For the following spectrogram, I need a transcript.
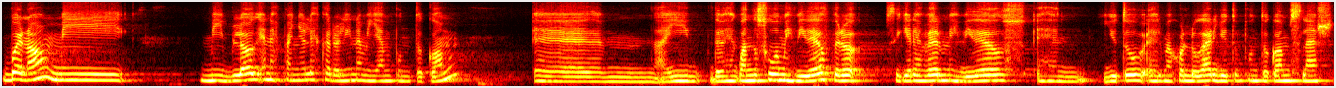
Bueno, mi, blog en español es carolinamillan.com. Eh, ahí de vez en cuando subo mis videos, pero si quieres ver mis videos en YouTube es el mejor lugar, youtube.com slash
